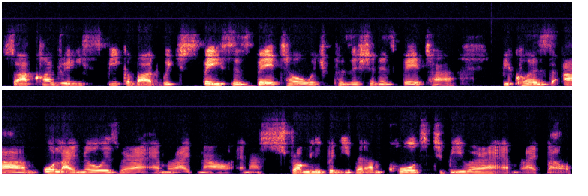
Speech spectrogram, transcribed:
So I can't really speak about which space is better or which position is better because um, all I know is where I am right now. And I strongly believe that I'm called to be where I am right now,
